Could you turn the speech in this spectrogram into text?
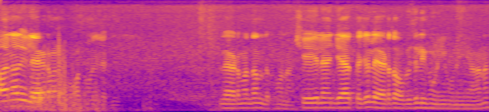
ਆ ਇਹਨਾਂ ਦੀ ਲਾਈਟ ਮੈਨੂੰ ਬਹੁਤ ਸੋਹਣੀ ਲੱਗੀ। ਲਾਈਟ ਮੈਂ ਤੁਹਾਨੂੰ ਦਿਖਾਉਣਾ। 6 ਲਾਈਨ ਜੈਕ ਚ ਲਾਈਟ ਤਾਂ ਆਬਵੀਅਸਲੀ ਹੋਣੀ ਹੋਣੀ ਆ, ਹਨਾ?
